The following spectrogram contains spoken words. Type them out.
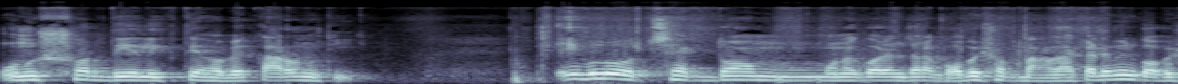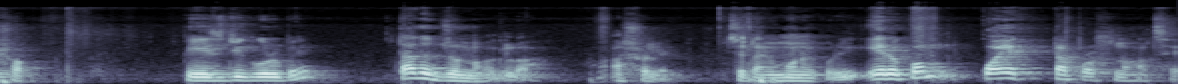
অনুস্বর দিয়ে লিখতে হবে কারণ কি? এগুলো হচ্ছে একদম মনে করেন যারা গবেষক, বাংলা একাডেমির গবেষক পিএইচডি করবে, তাদের জন্য এগুলো আসলে সেটা আমি মনে করি। এরকম কয়েকটা প্রশ্ন আছে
